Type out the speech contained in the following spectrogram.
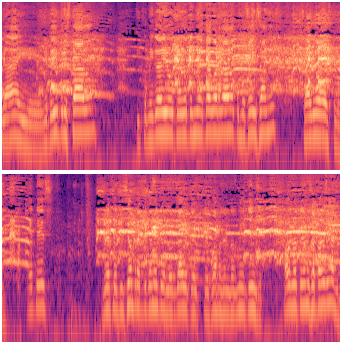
Ya, y le pedí prestado. Y con mi gallo que yo tenía acá guardado como seis años, salió este. Este es repetición prácticamente de los gallos que, que jugamos en el 2015. Ahora lo tenemos apadreando.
